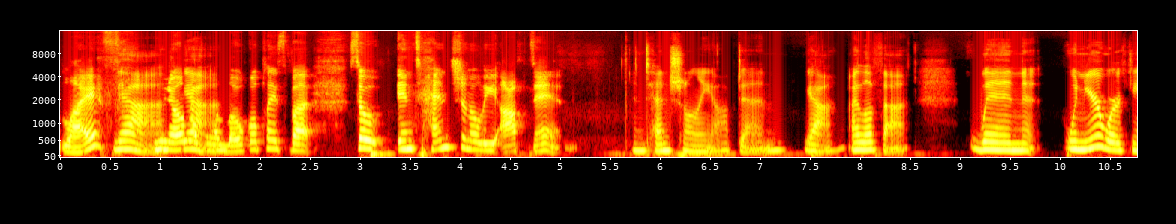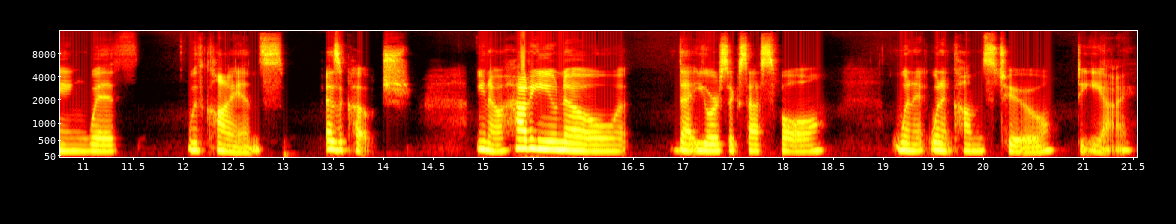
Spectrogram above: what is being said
life. Yeah. You know, yeah. like a local place. But so intentionally opt in intentionally opt in. Yeah, I love that. When when you're working with with clients as a coach, you know, how do you know that you're successful when it when it comes to DEI?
